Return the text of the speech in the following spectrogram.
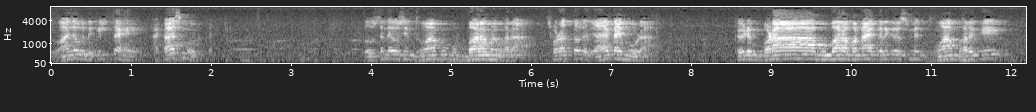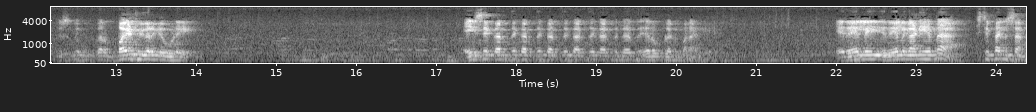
धुआँ जब निकलता है, आकाश में उड़ता है। तो उसने उसी धुआँ को गुब्बारा में भरा। छोड़ा तो ज़्यादा टाइम उड़ा। फिर बड़ा गुब्बारा बना करके उसमें धुआँ भर के उसके ऊपर बैठ करके उड़े। ऐसे करते करते करते करते करते करते एरोप्लेन बना दिया। रेल, रेलगाड़ी है ना, स्टीफेंसन,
